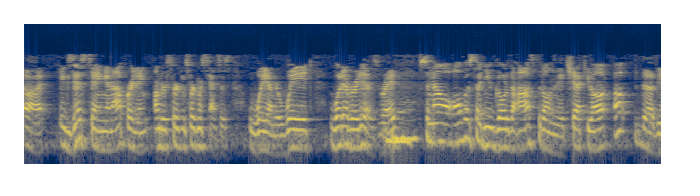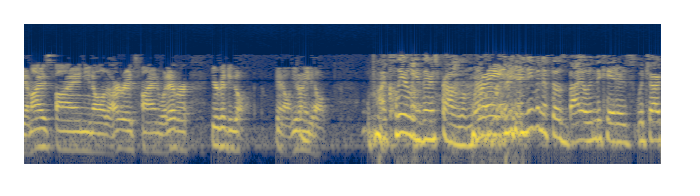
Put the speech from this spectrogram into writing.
uh, existing and operating under certain circumstances, way underweight, whatever it is, right? So now all of a sudden you go to the hospital and they check you out. Oh, the BMI is fine, you know, the heart rate's fine, whatever. You're good to go. You know, you don't need help. Uh, clearly, there's problems. Right. and even if those bioindicators, which are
